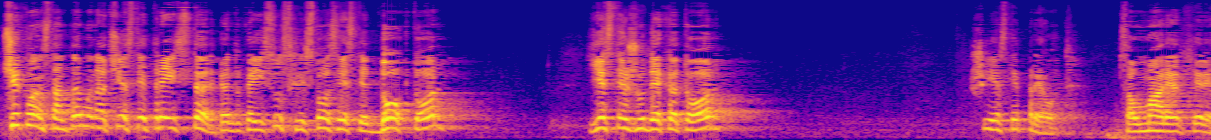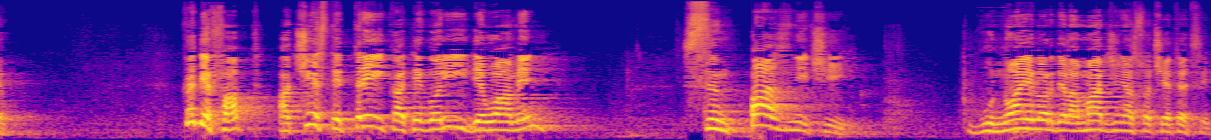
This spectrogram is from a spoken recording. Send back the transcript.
Ce constatăm în aceste trei stări? Pentru că Isus Hristos este doctor, este judecător și este preot sau mare arhereu. Că de fapt aceste trei categorii de oameni sunt paznicii gunoaielor de la marginea societății.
